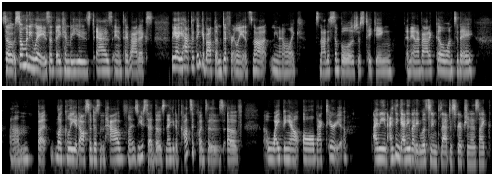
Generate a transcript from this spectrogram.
So, so many ways that they can be used as antibiotics. But yeah, you have to think about them differently. It's not, you know, like it's not as simple as just taking an antibiotic pill once a day. Um, but luckily it also doesn't have, as you said, those negative consequences of uh, wiping out all bacteria. I mean, I think anybody listening to that description is like,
